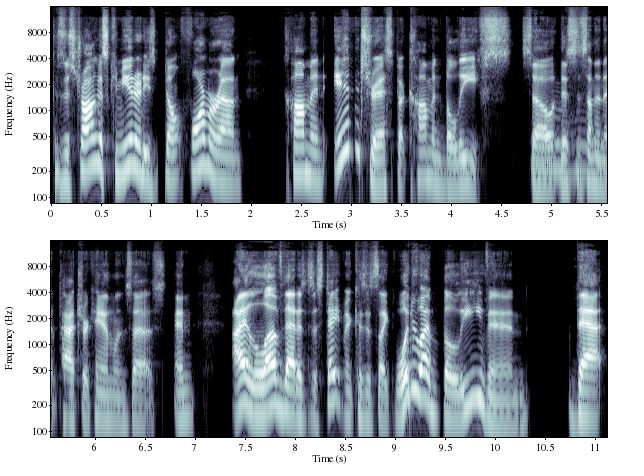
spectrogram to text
Because the strongest communities don't form around common interests, but common beliefs. So mm-hmm. this is something that mm. Patrick Hanlon says. And I love that as a statement because it's like, what do I believe in that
